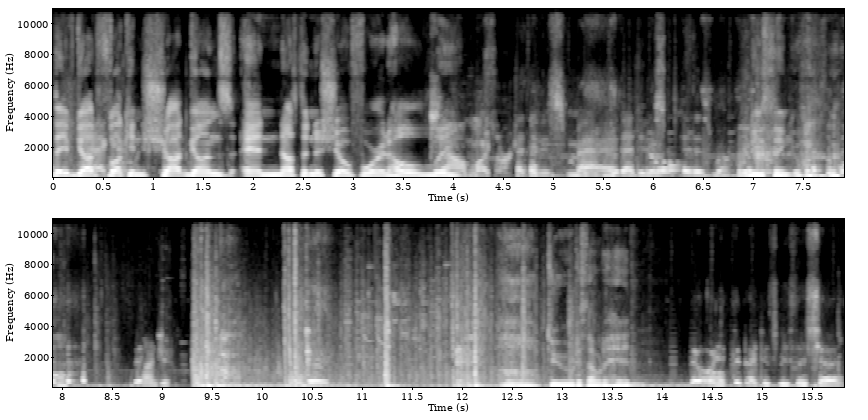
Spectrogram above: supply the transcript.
they've got fucking shotguns and nothing to show for it. Holy. Like That dude is mad. That dude is pissed, bro. What do you think? Behind you. Dude, if that would have hit, No, you did I just miss a shot?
